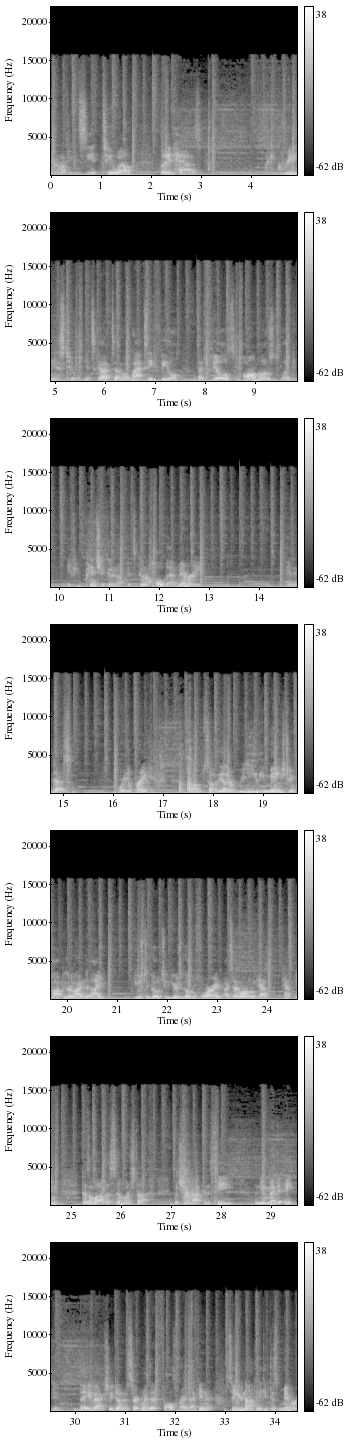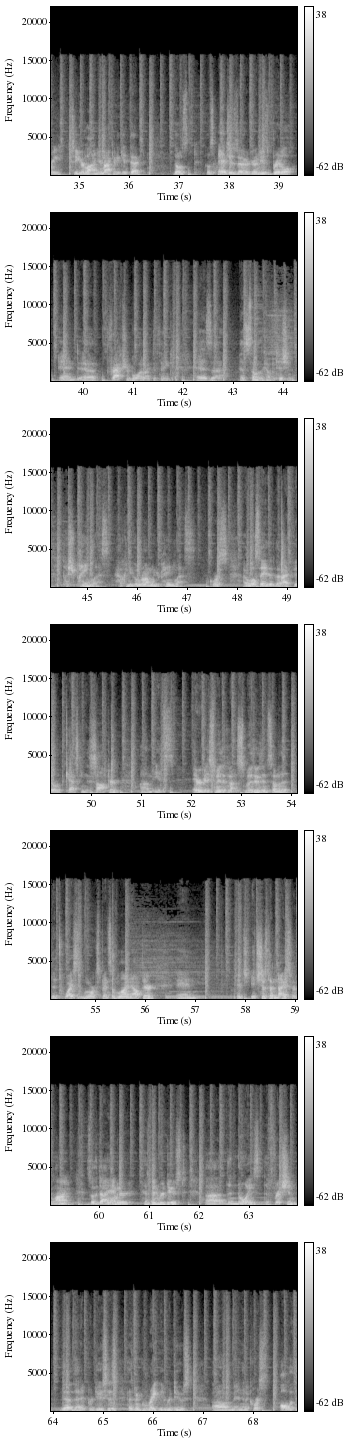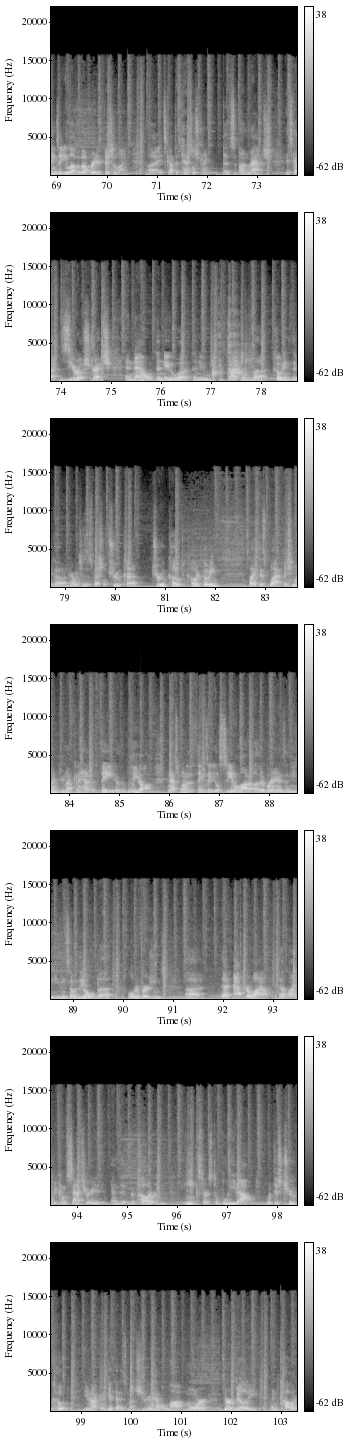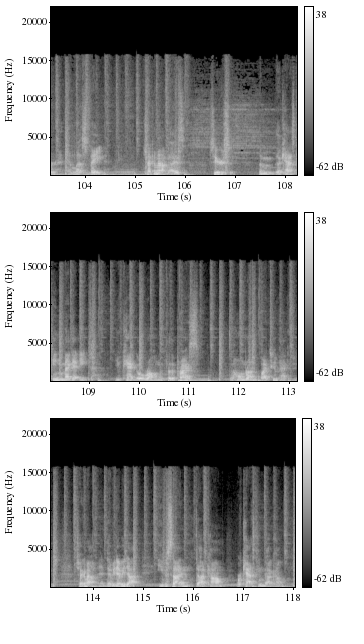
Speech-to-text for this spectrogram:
I don't know if you can see it too well, but it has like a grittiness to it. It's got um, a waxy feel that feels almost like if you pinch it good enough, it's gonna hold that memory and it does, or you'll break it. Um, some of the other really mainstream popular line that I used to go to years ago before I, I along in Cas KastKing does a lot of the similar stuff, which you're not going to see the new Mega 8 do. They've actually done it a certain way that it falls right back in there. So you're not going to get this memory to your line. You're not going to get that those those edges that are going to be as brittle and uh, fracturable, I like to think, as uh, as some of the competition. Plus you're paying less. How can you go wrong when you're paying less? Of course, I will say that, that I feel that the KastKing is softer. Um, it's every bit smoother, if not smoother, than some of the, the twice as more expensive line out there. And it's, it's just a nicer line. So the diameter has been reduced. Uh, the noise, the friction that, that it produces has been greatly reduced. Um, and then of course, all the things that you love about braided fishing line. Uh, it's got the tensile strength that's unmatched. It's got zero stretch. And now with the new uh, the new type of uh, coating they've got on there, which is a special true cut, true coat color coating, like this black fishing line, you're not gonna have the fade or the bleed off. And that's one of the things that you'll see in a lot of other brands. I mean, even some of the old uh, older versions, uh, that after a while, that line becomes saturated and the, the coloring ink starts to bleed out. With this true coat, you're not gonna get that as much. You're gonna have a lot more durability and color and less fade. Check them out, guys. Seriously, the, the KastKing Mega 8. You can't go wrong. And for the price, it's a home run. Buy two packages. Check them out at www.eposeidon.com or kastking.com.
